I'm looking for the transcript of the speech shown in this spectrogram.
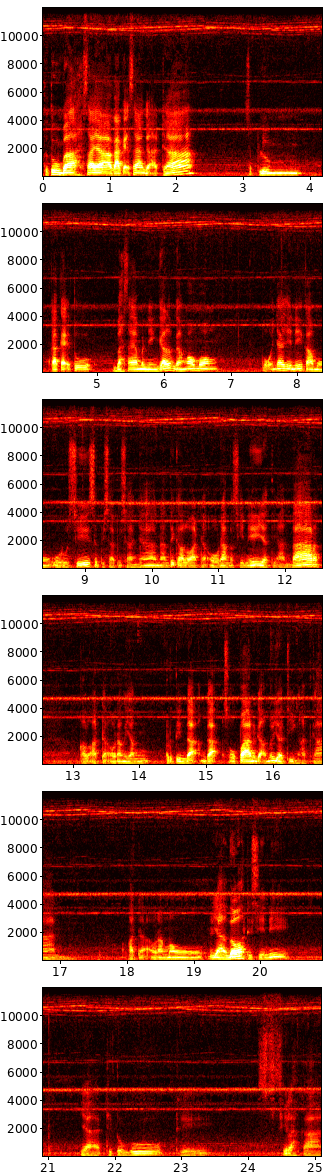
Itu Mbah saya kakek saya nggak ada. Sebelum kakek itu Mbah saya meninggal nggak ngomong pokoknya ini kamu urusi sebisa-bisanya. Nanti kalau ada orang ke sini ya diantar. Kalau ada orang yang bertindak nggak sopan nggak mau ya diingatkan. Ada orang mau riadoh di sini ya ditunggu disilahkan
